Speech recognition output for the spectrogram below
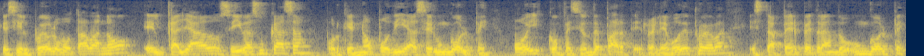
que si el pueblo votaba no, el callado se iba a su casa porque no podía hacer un golpe. Hoy, confesión de parte, relevo de prueba, está perpetrando un golpe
